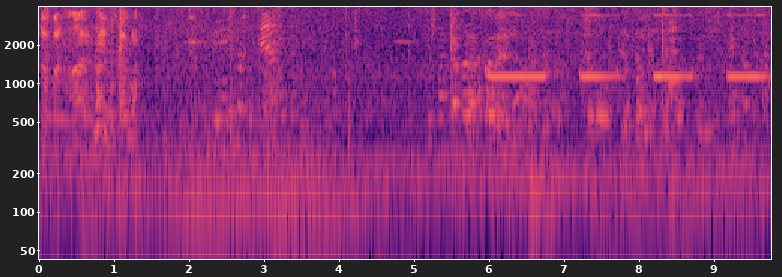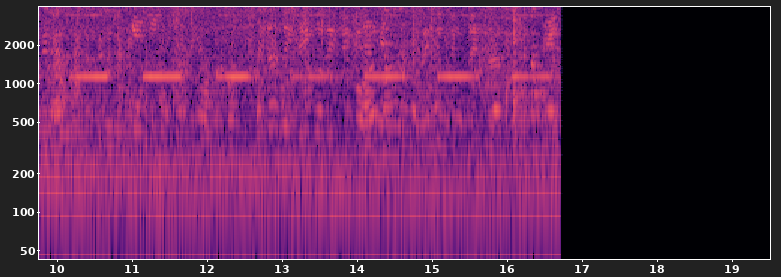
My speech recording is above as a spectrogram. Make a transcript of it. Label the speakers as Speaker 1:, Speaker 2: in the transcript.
Speaker 1: personal, algo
